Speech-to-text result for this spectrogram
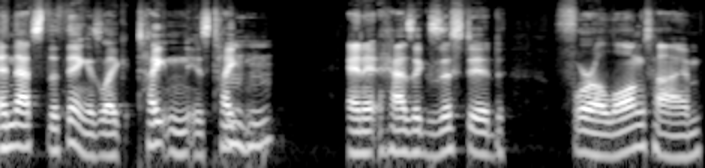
and that's the thing is like Tighten is Tighten, and it has existed for a long time,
